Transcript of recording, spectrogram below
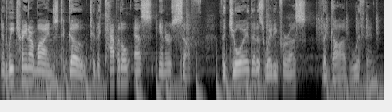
and we train our minds to go to the capital S inner self, the joy that is waiting for us, the God within.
